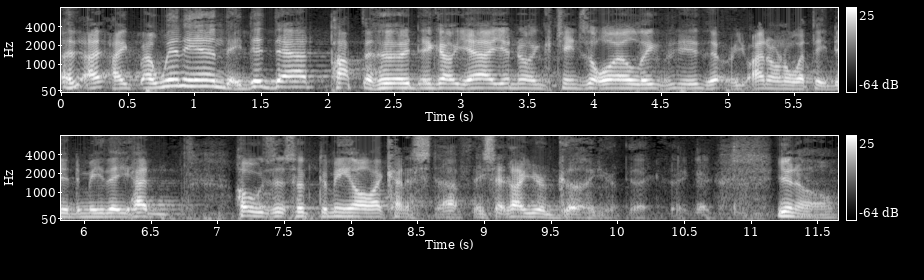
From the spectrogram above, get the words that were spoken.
I, I, went in, they did that, popped the hood. They go, yeah, you know, you can change the oil. I don't know what they did to me. They had hoses hooked to me, all that kind of stuff. They said, oh, you're good, you're good, good, good. You know,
